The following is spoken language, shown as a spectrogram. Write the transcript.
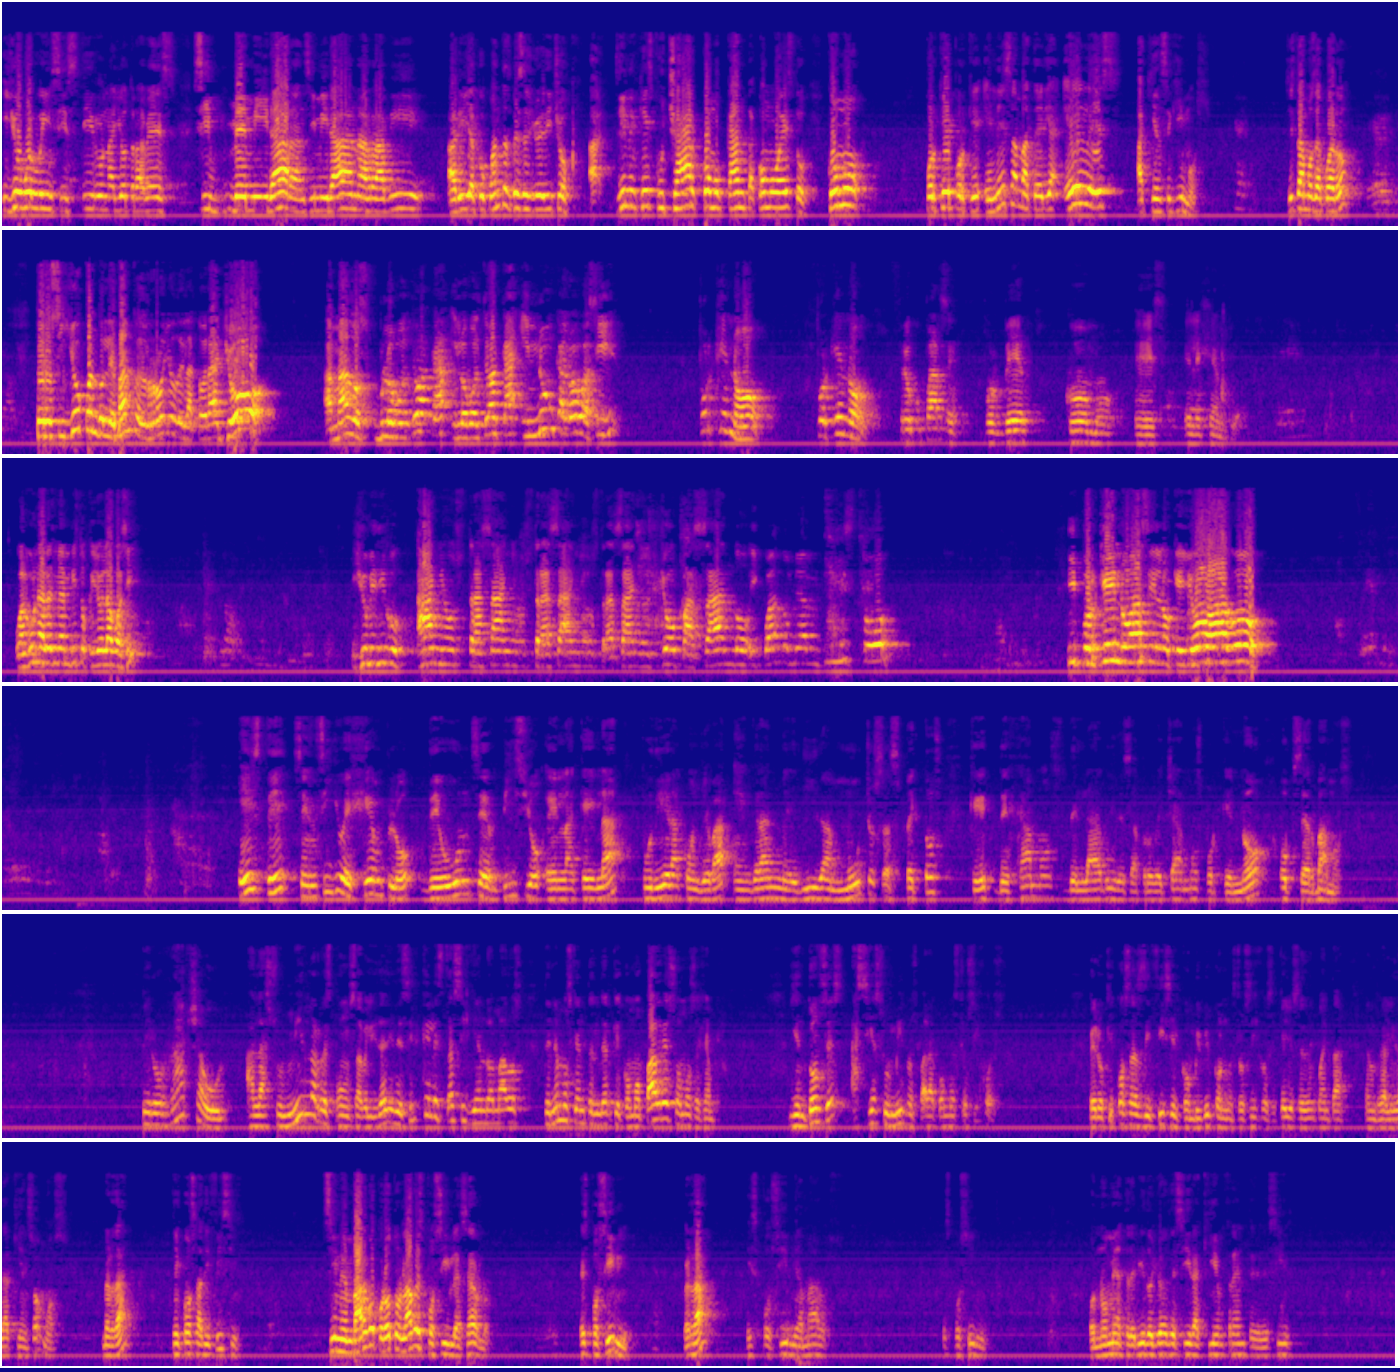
Y yo vuelvo a insistir una y otra vez, si me miraran, si miraran a Rabí Ariyaco, ¿cuántas veces yo he dicho, ah, tienen que escuchar cómo canta, cómo esto, cómo ¿Por qué? Porque en esa materia Él es a quien seguimos. ¿Sí estamos de acuerdo? Pero si yo cuando levanto el rollo de la Torah, yo, amados, lo volteo acá y lo volteo acá y nunca lo hago así, ¿por qué no? ¿Por qué no preocuparse por ver cómo es el ejemplo? ¿O alguna vez me han visto que yo lo hago así? Y yo me digo, años tras años, tras años, tras años, yo pasando, ¿y cuando me han visto? ¿Y por qué no hacen lo que yo hago? Este sencillo ejemplo de un servicio en la que la pudiera conllevar en gran medida muchos aspectos que dejamos de lado y desaprovechamos porque no observamos. Pero Rab Shaul, al asumir la responsabilidad y decir que le está siguiendo, amados, tenemos que entender que como padres somos ejemplo. Y entonces así asumirnos para con nuestros hijos. Pero qué cosa es difícil convivir con nuestros hijos y que ellos se den cuenta en realidad quién somos, ¿verdad? Qué cosa difícil. Sin embargo, por otro lado, es posible hacerlo. Es posible, ¿verdad? Es posible, amados. Es posible. O no me he atrevido yo a decir aquí enfrente, de decir,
